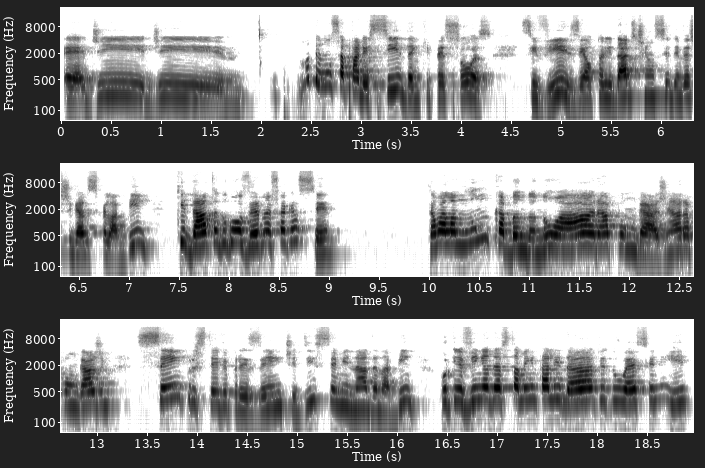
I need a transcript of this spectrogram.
é, de, de uma denúncia parecida em que pessoas civis e autoridades tinham sido investigadas pela BIM, que data do governo FHC. Então, ela nunca abandonou a arapongagem. A arapongagem sempre esteve presente, disseminada na BIM, porque vinha desta mentalidade do SNI.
